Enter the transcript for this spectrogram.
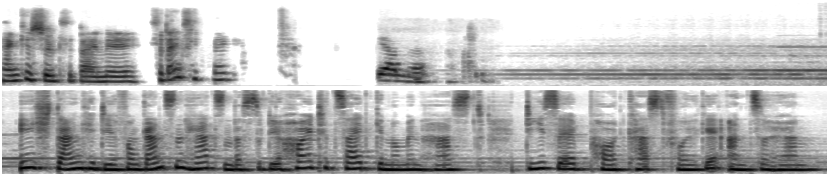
Dankeschön für, deine, für dein Feedback. Gerne. Ich danke dir von ganzem Herzen, dass du dir heute Zeit genommen hast, diese Podcast-Folge anzuhören.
